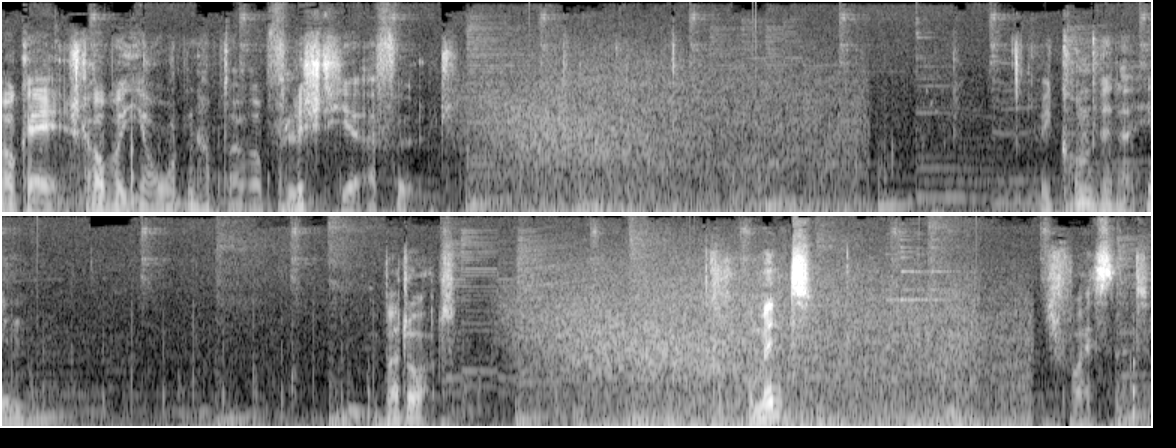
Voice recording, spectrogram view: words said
Okay, ich glaube, ihr Roten habt eure Pflicht hier erfüllt. Wie kommen wir da hin? Über dort. Moment! Ich weiß nicht.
